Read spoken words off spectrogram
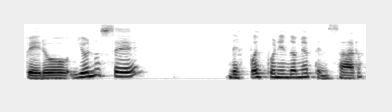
pero yo no sé, después poniéndome a pensar,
